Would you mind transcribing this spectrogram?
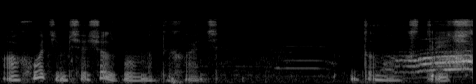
Охотимся. Сейчас будем отдыхать. До новых встреч.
